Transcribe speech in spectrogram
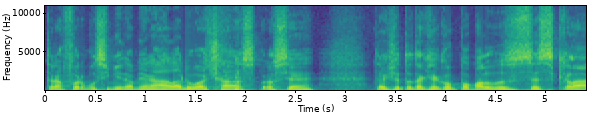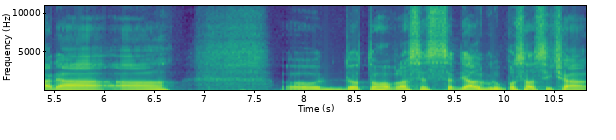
Trafor musí mít na mě náladu a čas prostě. Takže to tak jako pomalu se skládá a do toho vlastně jsem dělal grupo Salsiča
